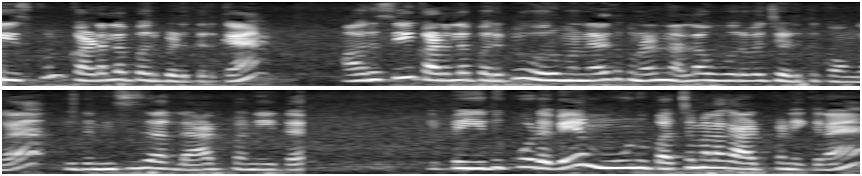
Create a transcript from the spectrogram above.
டீஸ்பூன் கடலைப்பருப்பு எடுத்திருக்கேன். அரிசியும் கடலைப்பருப்பு ஒரு மணி நேரத்துக்கு முன்னாடி நல்லா ஊற வச்சு எடுத்துக்கோங்க. இதை மிக்ஸி ஜாரில் ஆட் பண்ணிவிட்டேன் இப்போ இது கூடவே மூணு பச்சை மிளகாய் ஆட் பண்ணிக்கிறேன்.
